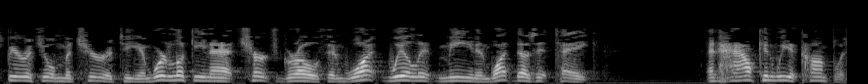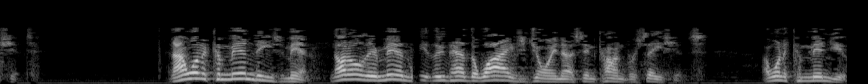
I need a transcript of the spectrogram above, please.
spiritual maturity and we're looking at church growth and what will it mean and what does it take and how can we accomplish it? And I want to commend these men. Not only their men, we've had the wives join us in conversations. I want to commend you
